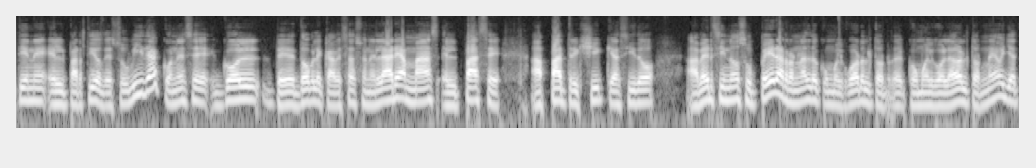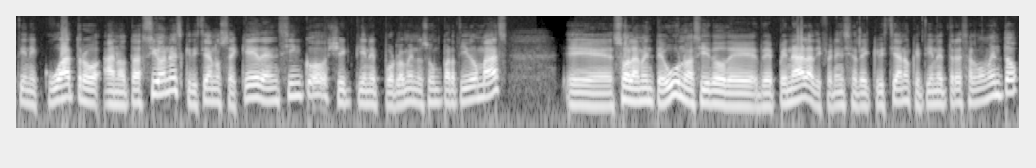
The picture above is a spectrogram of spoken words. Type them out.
tiene el partido de su vida con ese gol de doble cabezazo en el área, más el pase a Patrick Schick que ha sido a ver si no supera a Ronaldo como el, como el goleador del torneo. Ya tiene cuatro anotaciones. Cristiano se queda en cinco. Schick tiene por lo menos un partido más. Eh, solamente uno ha sido de penal, a diferencia de Cristiano que tiene tres al momento.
